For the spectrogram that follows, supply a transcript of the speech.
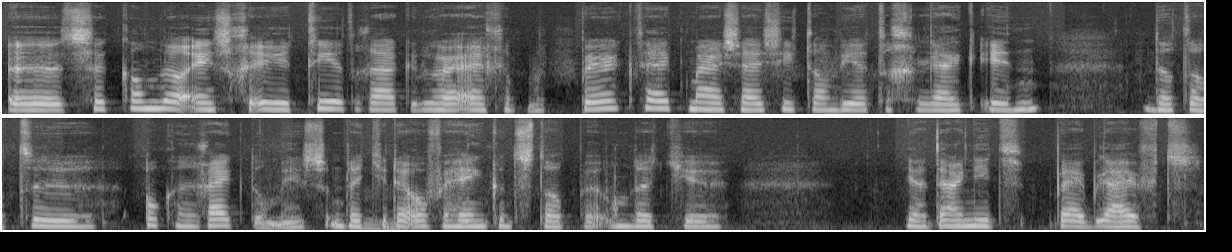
Uh, ze kan wel eens geïrriteerd raken door haar eigen beperktheid, maar zij ziet dan weer tegelijk in dat dat uh, ook een rijkdom is. Omdat je daar overheen kunt stappen, omdat je ja, daar niet bij blijft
